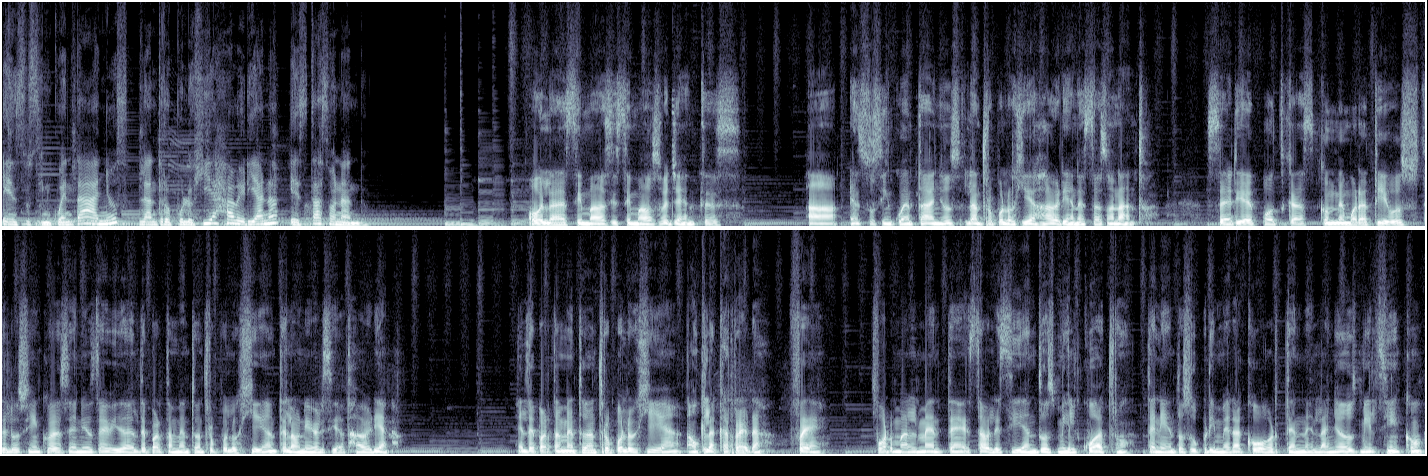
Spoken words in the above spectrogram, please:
En sus 50 años, la antropología javeriana está sonando. Hola, estimadas y estimados oyentes. Ah, en sus 50 años, la antropología javeriana está sonando. Serie de podcasts conmemorativos de los cinco decenios de vida del Departamento de Antropología de la Universidad Javeriana. El Departamento de Antropología, aunque la carrera fue formalmente establecida en 2004, teniendo su primera cohorte en el año 2005,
